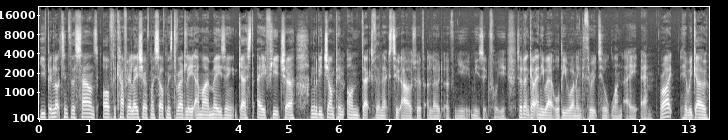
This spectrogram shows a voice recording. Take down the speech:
you've been locked into the sounds of the Cafe Au Lait show of myself, Mr. Redley, and my amazing guest, A-Future. I'm going to be jumping on decks for the next two hours with a load of new music for you. So don't go anywhere. We'll be running through till 1 a.m. Right, here we go.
